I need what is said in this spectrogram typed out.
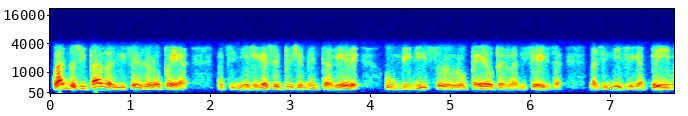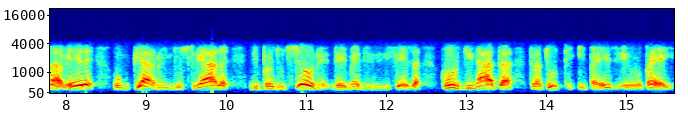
Quando si parla di difesa europea non significa semplicemente avere un ministro europeo per la difesa, ma significa prima avere un piano industriale di produzione dei mezzi di difesa coordinata tra tutti i paesi europei.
